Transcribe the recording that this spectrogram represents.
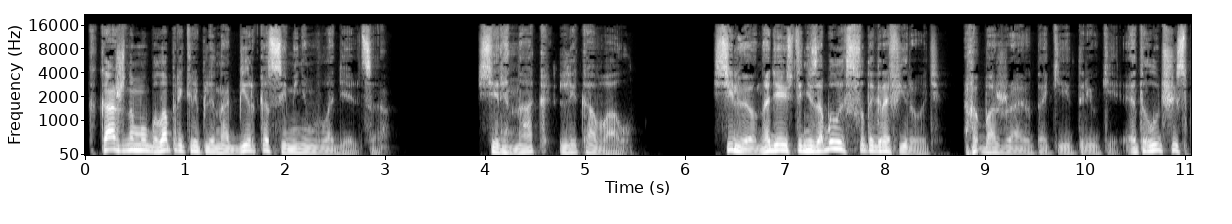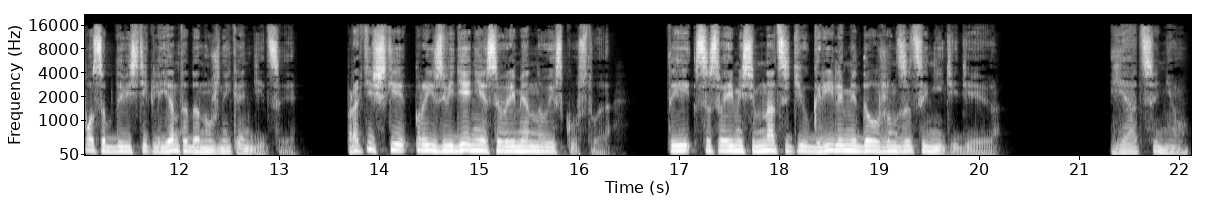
К каждому была прикреплена бирка с именем владельца. Серенак ликовал. «Сильвио, надеюсь, ты не забыл их сфотографировать?» «Обожаю такие трюки. Это лучший способ довести клиента до нужной кондиции. Практически произведение современного искусства. Ты со своими семнадцатью грилями должен заценить идею». «Я оценю»,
